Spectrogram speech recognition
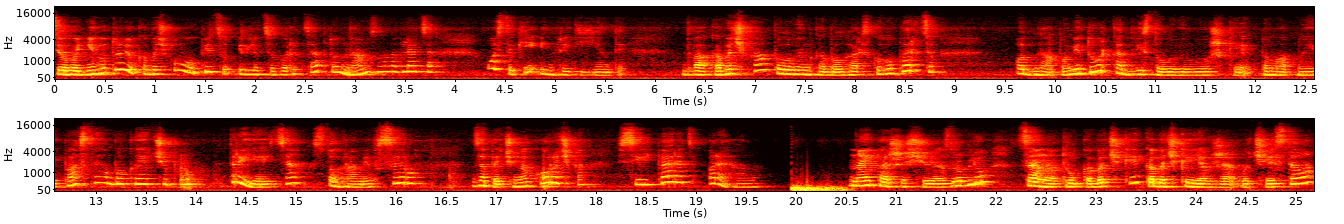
Сьогодні готую кабачкову піцу і для цього рецепту нам знадобляться ось такі інгредієнти: два кабачка, половинка болгарського перцю, одна помідорка, 2 столові ложки томатної пасти або кетчупу, 3 яйця, 100 г сиру, запечена корочка, сіль, перець, орегано. Найперше, що я зроблю, це натру кабачки. Кабачки я вже очистила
